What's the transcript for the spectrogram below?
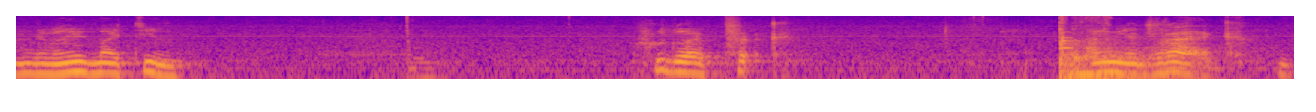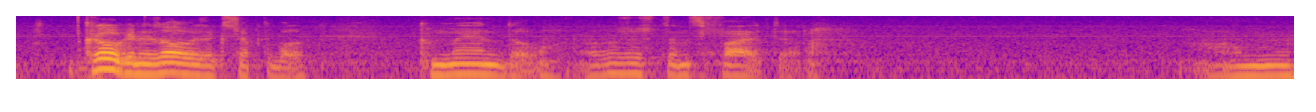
I'm gonna need my team. Who do I pick? I need a drag. Krogan is always acceptable. Commando, resistance fighter. Um,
